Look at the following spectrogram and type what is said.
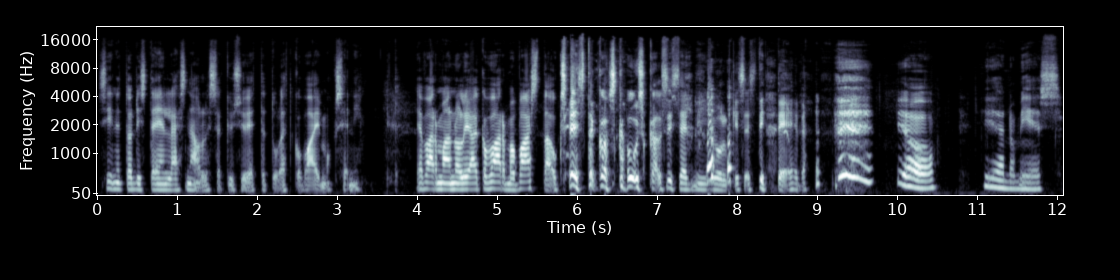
siinä todistajien läsnä ollessa kysyi, että tuletko vaimokseni. Ja varmaan oli aika varma vastauksesta, koska uskalsi sen niin julkisesti tehdä. Joo, hieno mies.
